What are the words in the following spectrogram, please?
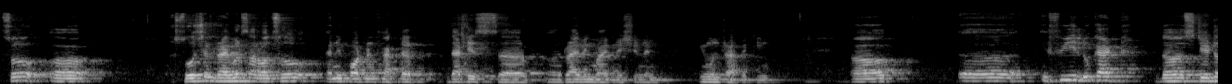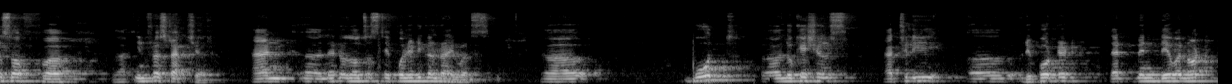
So social drivers are also an important factor that is uh, uh, driving migration and human trafficking. Uh, if we look at the status of uh, uh, infrastructure and uh, let us also say political drivers. both locations actually reported that when they were not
